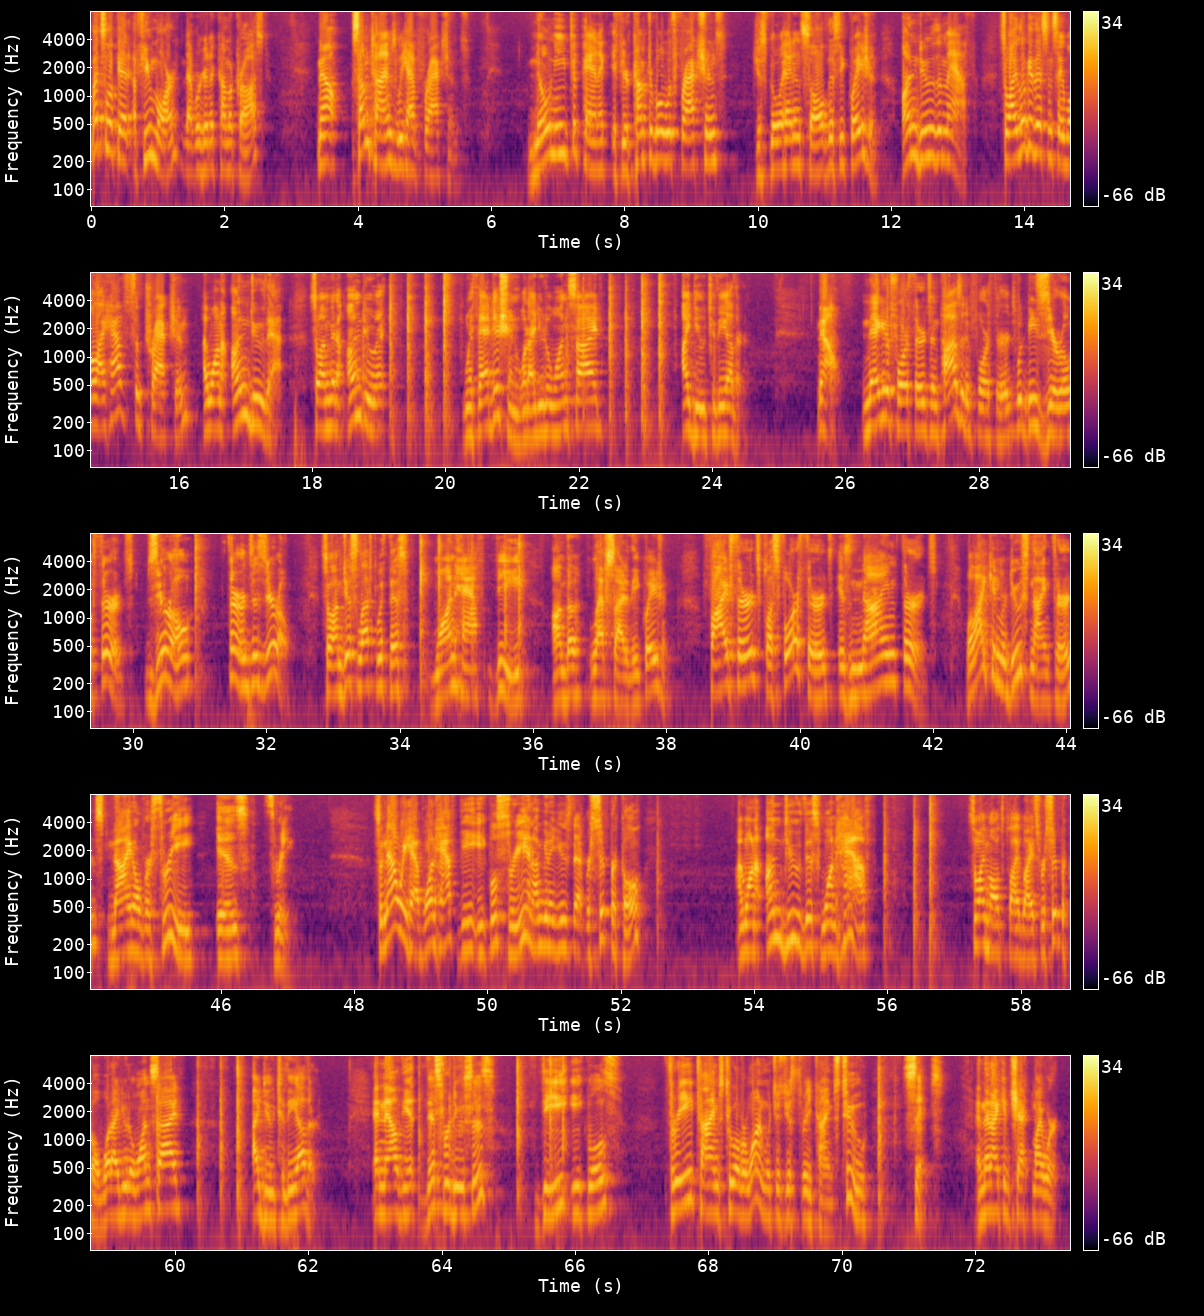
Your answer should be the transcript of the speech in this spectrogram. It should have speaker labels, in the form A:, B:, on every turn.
A: Let's look at a few more that we're going to come across. Now, sometimes we have fractions. No need to panic. If you're comfortable with fractions, just go ahead and solve this equation. Undo the math. So I look at this and say, well, I have subtraction. I want to undo that. So I'm going to undo it with addition. What I do to one side, I do to the other. Now, negative 4 thirds and positive 4 thirds would be 0 thirds. 0 thirds is 0. So I'm just left with this 1 half v on the left side of the equation. 5 thirds plus 4 thirds is 9 thirds. Well, I can reduce 9 thirds. 9 over 3 is 3. So now we have 1 half v equals 3. And I'm going to use that reciprocal. I want to undo this 1 half. So I multiply by its reciprocal. What I do to one side, I do to the other. And now the, this reduces. d equals 3 times 2 over 1, which is just 3 times 2, 6. And then I can check my work.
